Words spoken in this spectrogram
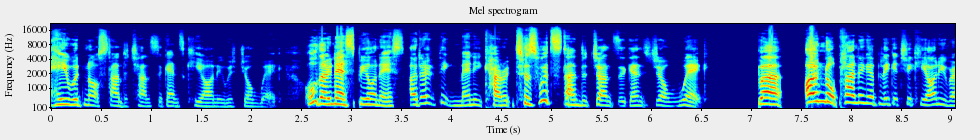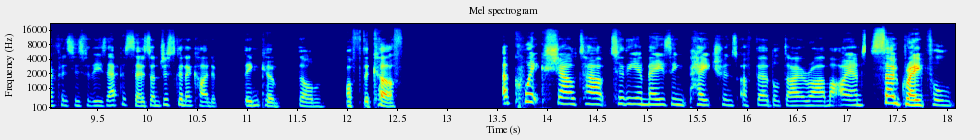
he would not stand a chance against Keanu as John Wick. Although, let's be honest, I don't think many characters would stand a chance against John Wick. But I'm not planning obligatory Keanu references for these episodes. I'm just going to kind of think of them off the cuff. A quick shout out to the amazing patrons of Verbal Diorama. I am so grateful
